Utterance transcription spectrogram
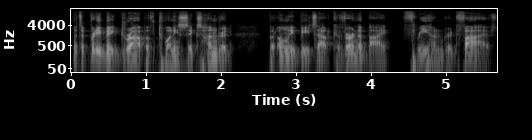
That's a pretty big drop of 2,600, but only beats out Caverna by 305.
